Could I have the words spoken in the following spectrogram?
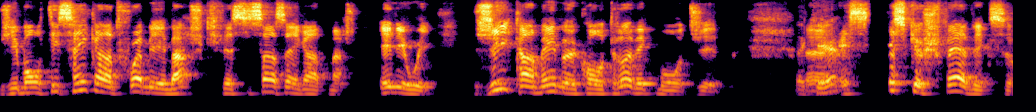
J'ai monté 50 fois mes marches, qui fait 650 marches. Anyway, j'ai quand même un contrat avec mon gym. Euh, qu'est-ce que je fais avec ça?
